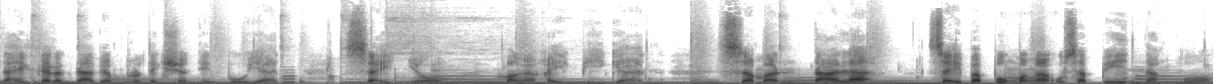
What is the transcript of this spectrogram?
Dahil karagdagang protection din po yan sa inyo mga kaibigan. Samantala sa iba pong mga usapin nako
